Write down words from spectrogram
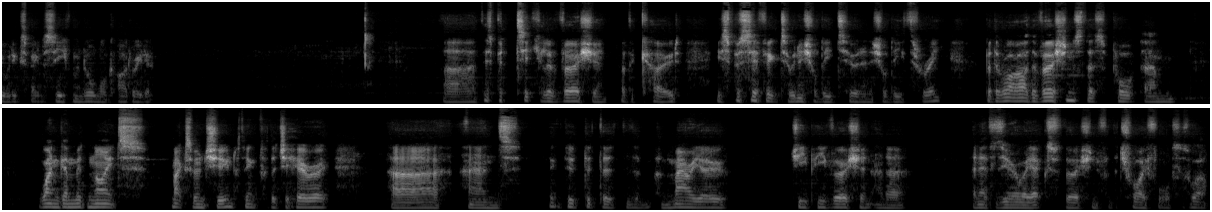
you would expect to see from a normal card reader. Uh, this particular version of the code is specific to Initial D2 and Initial D3, but there are other versions that support um, Wangan Midnight Maximum Tune, I think for the Chihiro, uh, and I think the, the, the, Mario GP version and a an F-Zero AX version for the Triforce as well.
